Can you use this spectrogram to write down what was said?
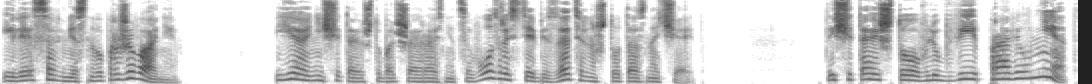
или совместного проживания. Я не считаю, что большая разница в возрасте обязательно что-то означает. Ты считаешь, что в любви правил нет?»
